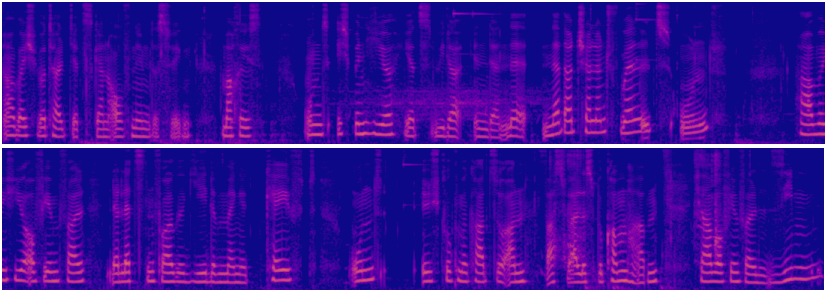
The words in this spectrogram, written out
aber ich würde halt jetzt gerne aufnehmen, deswegen mache ich es. Und ich bin hier jetzt wieder in der ne Nether Challenge Welt und habe hier auf jeden Fall in der letzten Folge jede Menge caved und ich gucke mir gerade so an, was wir alles bekommen haben. Ich habe auf jeden Fall sieben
